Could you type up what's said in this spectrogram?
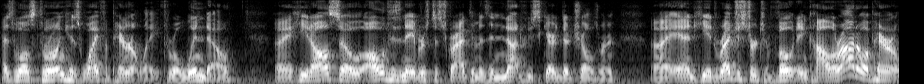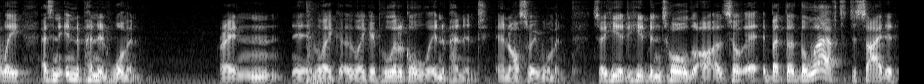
as well as throwing his wife apparently through a window. Uh, he'd also, all of his neighbors described him as a nut who scared their children. Uh, and he had registered to vote in Colorado apparently as an independent woman right? Eh, like uh, like a political independent and also a woman. So he had he had been told. Uh, so, eh, but the, the left decided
